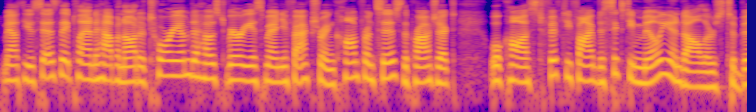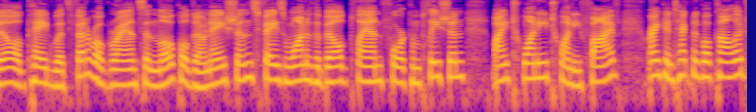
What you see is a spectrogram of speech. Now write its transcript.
Matthew says they plan to have an auditorium to host various manufacturing conferences. The project will cost 55 to 60 million dollars to build, paid with federal grants and local donations. Phase one of the build planned for completion by 2025. Ranken Technical College,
